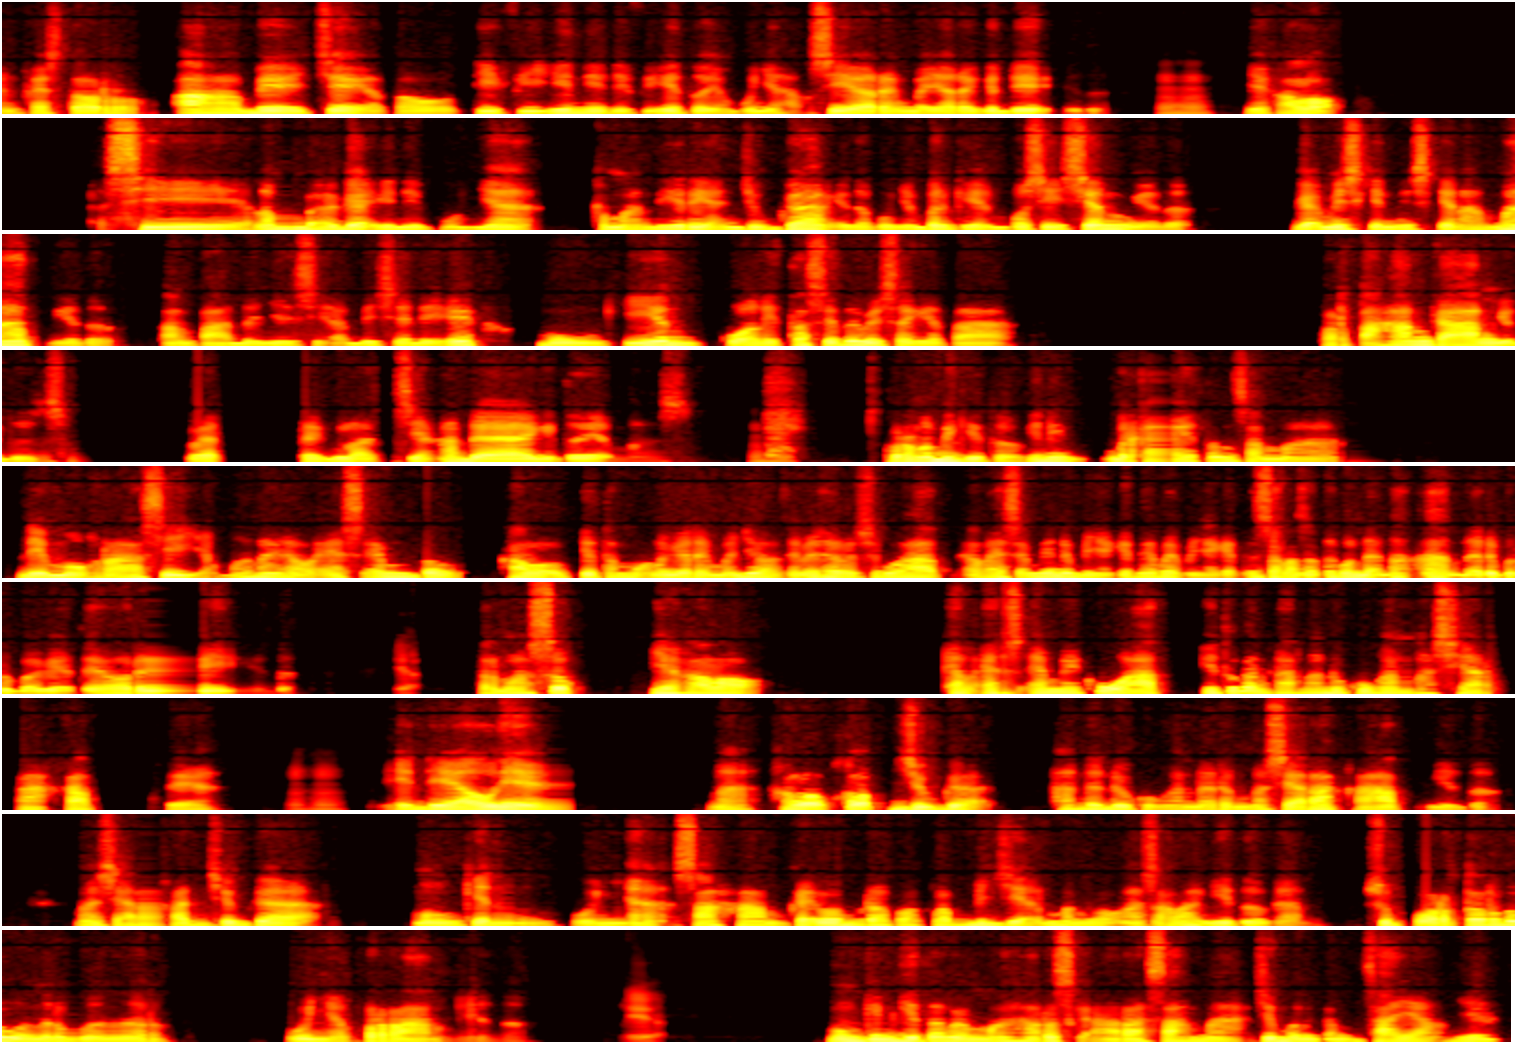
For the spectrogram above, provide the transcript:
investor A, B, C atau TV ini, TV itu yang punya hak siar, yang bayarnya gede gitu. Hmm. Ya kalau si lembaga ini punya kemandirian juga gitu, punya bergen position gitu, nggak miskin-miskin amat gitu, tanpa adanya si ABCDE, mungkin kualitas itu bisa kita pertahankan gitu sesuai regulasi yang ada gitu ya mas. Hmm. kurang lebih gitu ini berkaitan sama demokrasi. Yang mana LSM tuh kalau kita mau negara yang maju LSM harus kuat. LSM ini penyakitnya apa? Penyakitnya salah satu pendanaan dari berbagai teori gitu. Ya. termasuk ya kalau LSM-nya kuat itu kan karena dukungan masyarakat ya. Mhm. idealnya. Nah kalau klub juga ada dukungan dari masyarakat gitu. Masyarakat juga mungkin punya saham. Kayak beberapa klub di Jerman kalau nggak salah gitu kan supporter tuh bener-bener punya peran gitu Iya. mungkin kita memang harus ke arah sana cuman kan sayangnya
